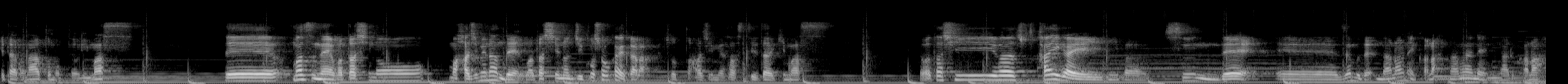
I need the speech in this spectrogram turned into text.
けたらなと思っております。で、まずね、私の、まあ、初めなんで、私の自己紹介からちょっと始めさせていただきます。私はちょっと海外に住んで、えー、全部で7年かな、7年になるかな、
